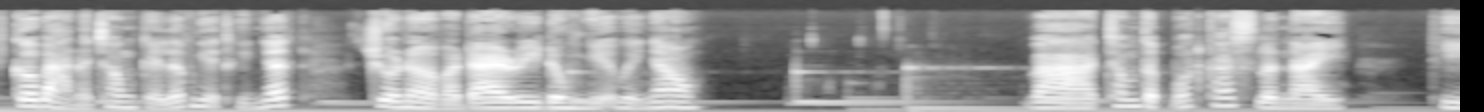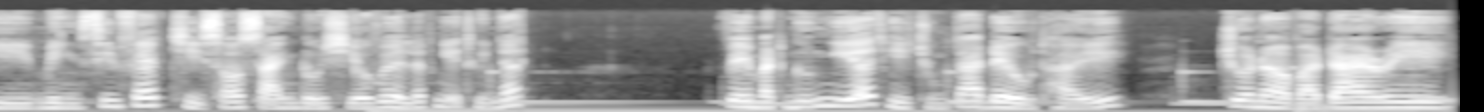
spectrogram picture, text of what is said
thì cơ bản ở trong cái lớp nghĩa thứ nhất, journal và diary đồng nghĩa với nhau. Và trong tập podcast lần này thì mình xin phép chỉ so sánh đối chiếu về lớp nghĩa thứ nhất. Về mặt ngữ nghĩa thì chúng ta đều thấy journal và diary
